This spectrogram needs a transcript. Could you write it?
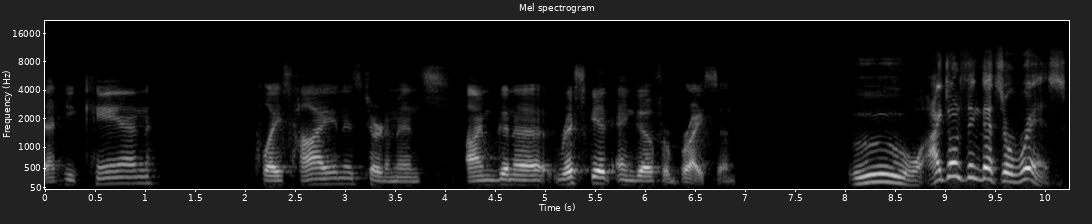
that he can place high in his tournaments. I'm going to risk it and go for Bryson. Ooh, I don't think that's a risk.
